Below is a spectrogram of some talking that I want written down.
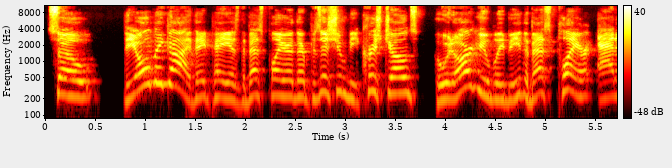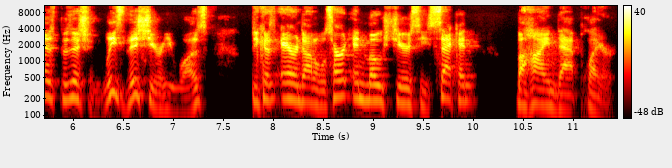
So the only guy they'd pay as the best player their position would be Chris Jones, who would arguably be the best player at his position. At least this year he was, because Aaron Donald was hurt. In most years, he's second behind that player.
